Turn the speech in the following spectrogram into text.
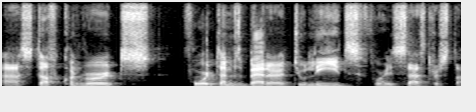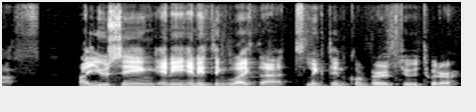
uh, stuff converts four times better to leads for his SaaStr stuff. Are you seeing any anything like that LinkedIn compared to Twitter?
